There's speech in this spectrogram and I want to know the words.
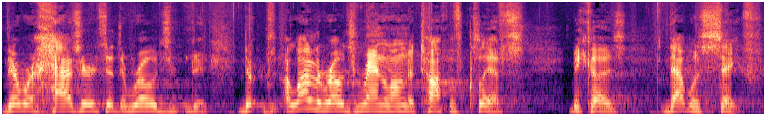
There were hazards that the roads, the, a lot of the roads ran along the top of cliffs because that was safe.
